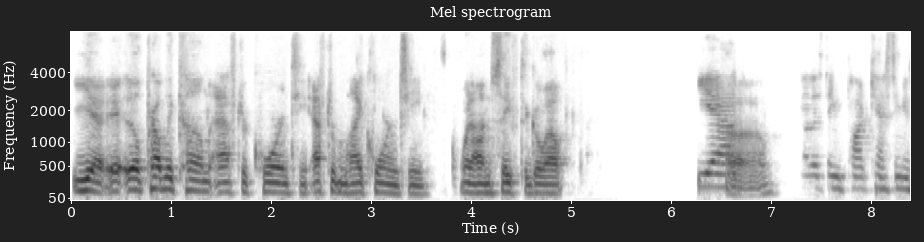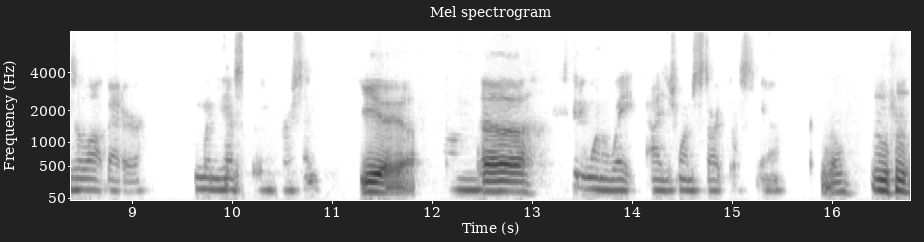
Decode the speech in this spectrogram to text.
Yeah, it, it'll probably come after quarantine, after my quarantine, when I'm safe to go out. Yeah, Uh, another thing, podcasting is a lot better when you have somebody in person. yeah, yeah. Um, Uh, I just didn't want to wait. I just want to start this. You know. No. hmm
